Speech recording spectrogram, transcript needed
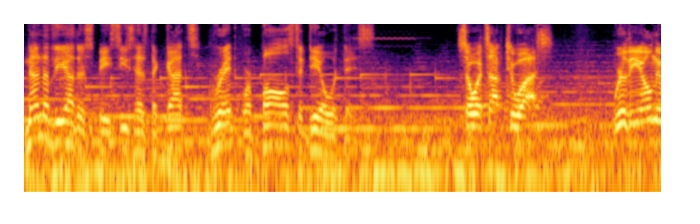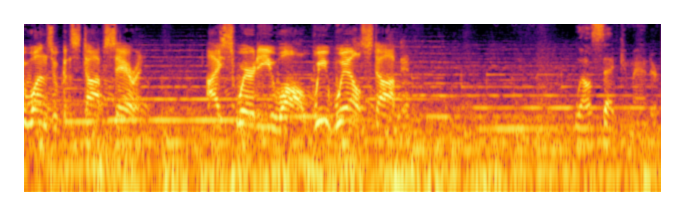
None of the other species has the guts, grit, or balls to deal with this. So it's up to us. We're the only ones who can stop Saren. I swear to you all, we will stop him. Well said, Commander.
